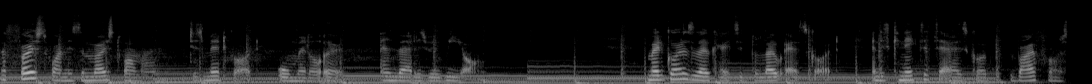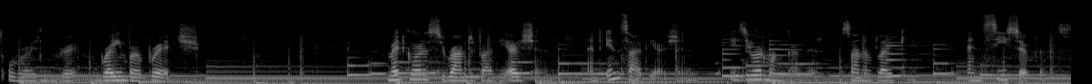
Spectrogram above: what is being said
The first one is the most well known, which is Midgard, or Middle Earth, and that is where we are. Midgard is located below Asgard and is connected to Asgard with the Bifrost or Rainbow Bridge. Midgard is surrounded by the ocean, and inside the ocean is Jormungandr, son of Loki, and sea serpents.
